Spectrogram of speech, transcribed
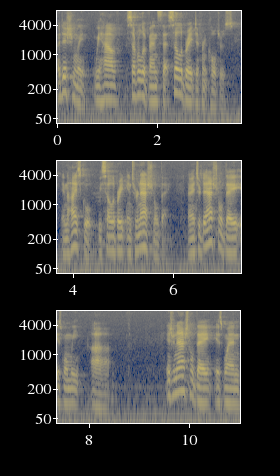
Additionally, we have several events that celebrate different cultures. In the high school, we celebrate International Day. Now, International Day is when we uh, International Day is when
